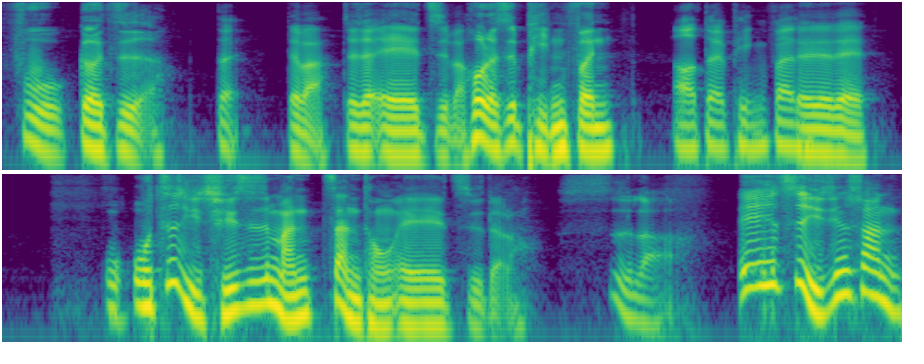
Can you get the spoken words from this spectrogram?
付各自的，对对吧？这就 A A 制吧，或者是平分。哦，对，平分对对对，我我自己其实是蛮赞同 A A 制的啦。是啦，A A 制已经算，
